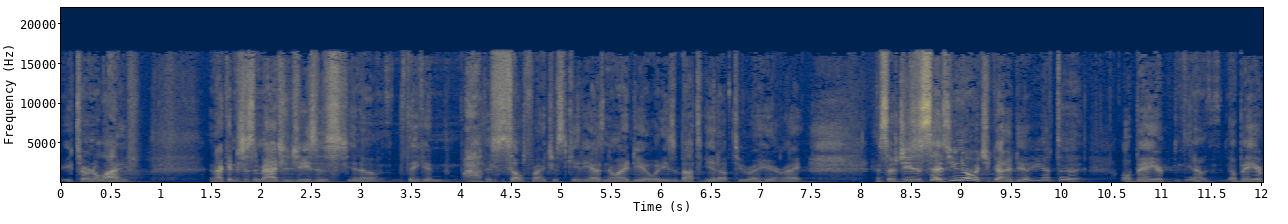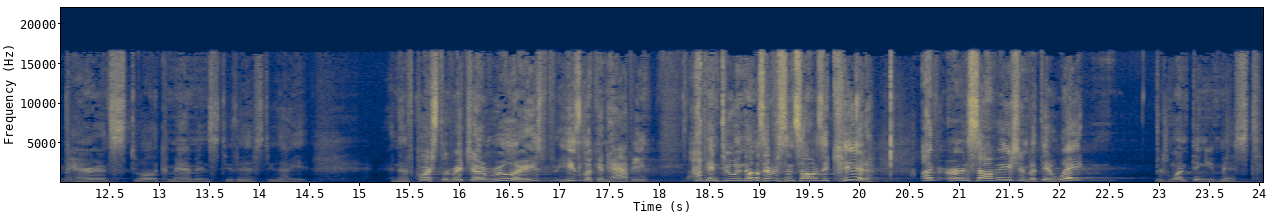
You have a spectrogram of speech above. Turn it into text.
eternal life? And I can just imagine Jesus, you know, thinking, wow, this self righteous kid, he has no idea what he's about to get up to right here, right? And so Jesus says, you know what you got to do. You have to obey your, you know, obey your parents, do all the commandments, do this, do that. And then, of course, the rich young ruler, he's, he's looking happy. I've been doing those ever since I was a kid. I've earned salvation. But then, wait, there's one thing you've missed.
